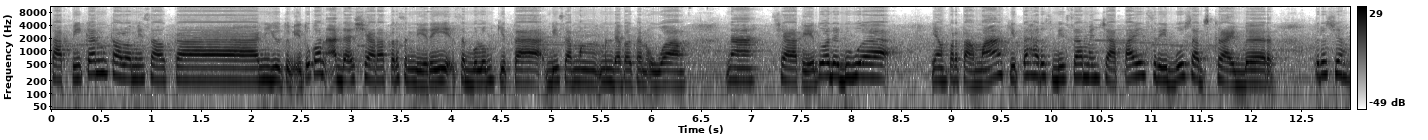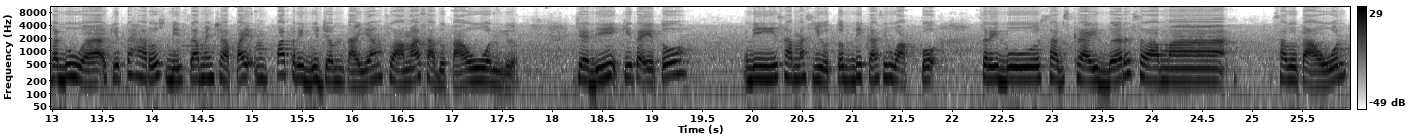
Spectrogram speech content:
tapi kan kalau misalkan YouTube itu kan ada syarat tersendiri sebelum kita bisa mendapatkan uang. Nah, syaratnya itu ada dua. Yang pertama, kita harus bisa mencapai 1000 subscriber. Terus yang kedua, kita harus bisa mencapai 4000 jam tayang selama satu tahun gitu. Jadi kita itu di sama si YouTube dikasih waktu 1000 subscriber selama satu tahun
